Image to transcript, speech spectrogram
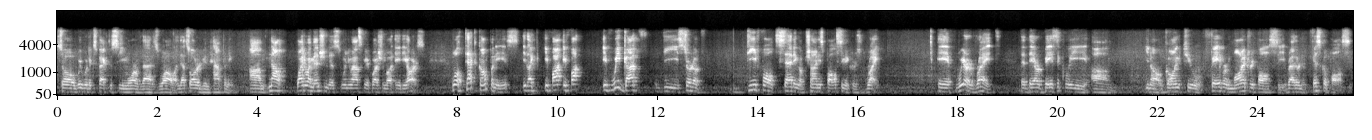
So we would expect to see more of that as well, and that's already been happening. Um, now, why do I mention this when you ask me a question about ADRs? Well, tech companies, like if I if I if we got the sort of default setting of Chinese policymakers right. If we are right that they are basically, um, you know, going to favor monetary policy rather than fiscal policy,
